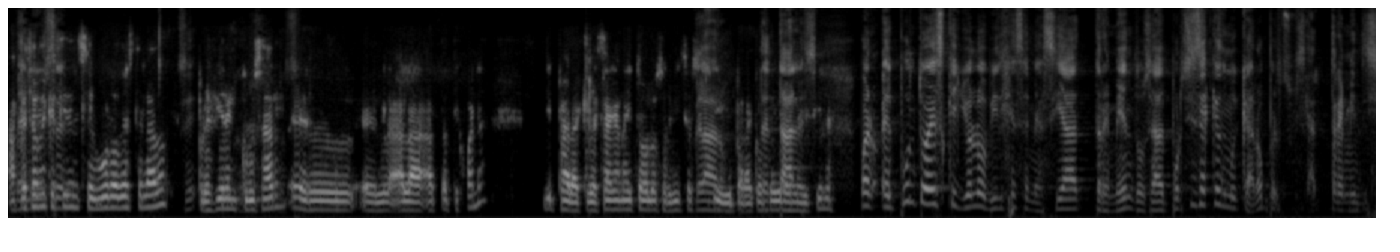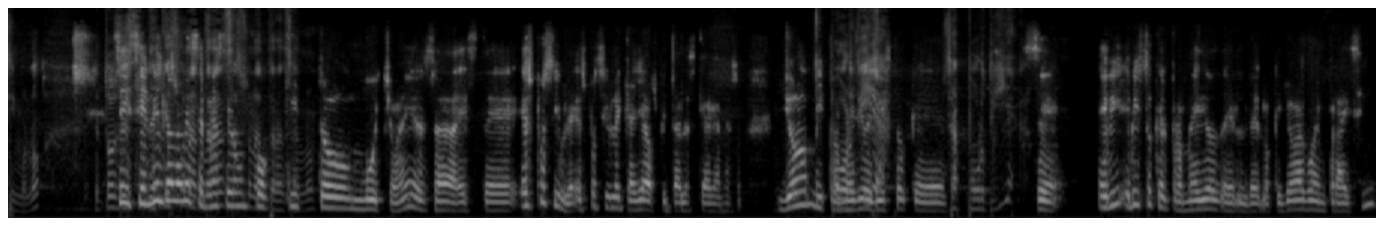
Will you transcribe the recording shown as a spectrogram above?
a pesar de que tienen seguro de este lado, Sí. prefieren cruzar el, el- a, la, a Tijuana y para que les hagan ahí todos los servicios Claro, y para conseguir la medicina. Bueno, el punto es que yo lo vi, dije, se me hacía tremendo. O sea, por sí sé que es muy caro, pero se me hacía tremendísimo, ¿no? Entonces, Sí, 100 de mil dólares se me hace un una tranza, ¿no? poquito mucho, ¿eh? O sea, este, es posible, es posible que haya hospitales que hagan eso. Yo, mi promedio, he visto que, O sea, por día. sí, he, vi- he visto que el promedio de, de lo que yo hago en pricing,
